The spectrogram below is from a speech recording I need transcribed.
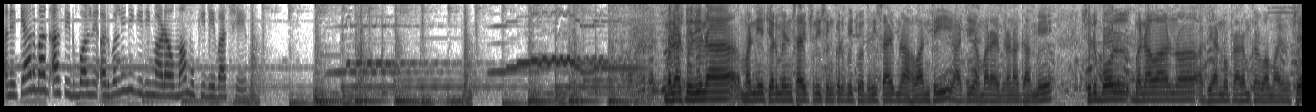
અને ત્યારબાદ આ સીડબોલને અરવલ્લીની ગિરિમાળાઓમાં મૂકી દેવા છે બનાસ ડેરીના માનનીય ચેરમેન સાહેબ શ્રી શંકરભાઈ ચૌધરી સાહેબના આહવાનથી આજે અમારા એદરાણા ગામે સીડબોલ બનાવવાના અભિયાનનો પ્રારંભ કરવામાં આવ્યો છે.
